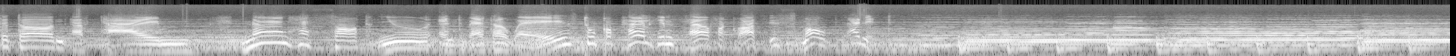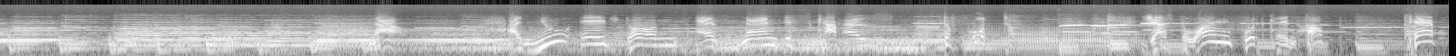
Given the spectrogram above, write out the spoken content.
The dawn of time, man has sought new and better ways to propel himself across his small planet. Now, a new age dawns as man discovers the foot. Just one foot can hop, tap,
